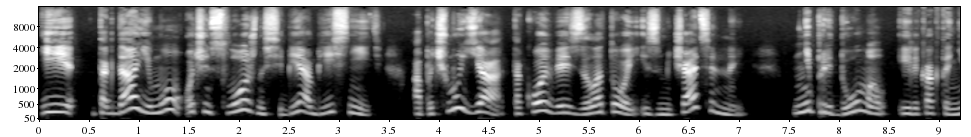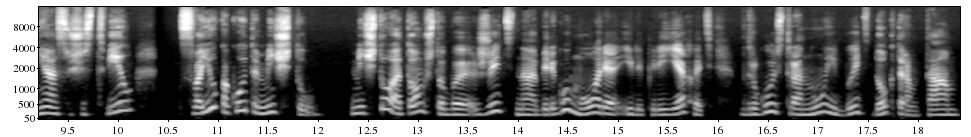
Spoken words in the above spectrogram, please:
И тогда ему очень сложно себе объяснить, а почему я такой весь золотой и замечательный не придумал или как-то не осуществил свою какую-то мечту. Мечту о том, чтобы жить на берегу моря или переехать в другую страну и быть доктором там.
